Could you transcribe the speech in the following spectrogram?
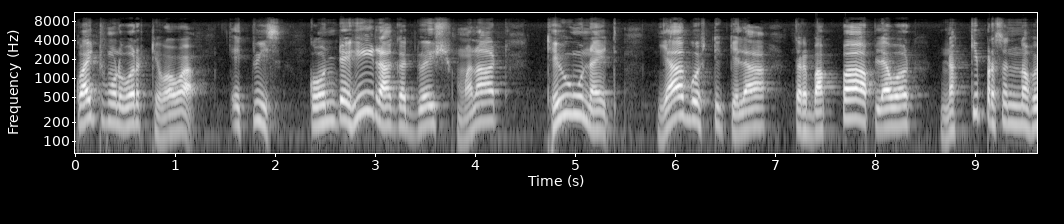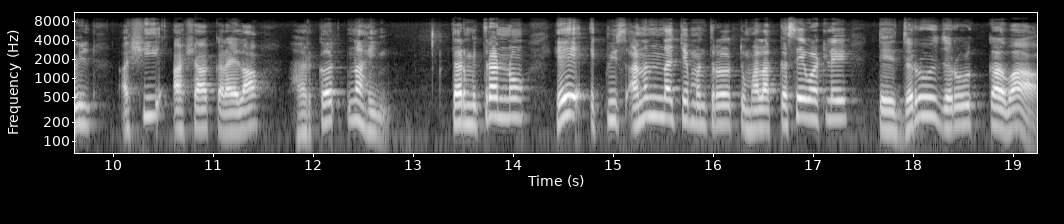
क्वाईट मोडवर ठेवावा. एकवीस कोणतेही रागद्वेष मनात ठेवू नयेत. या गोष्टी केल्या तर बाप्पा आपल्यावर नक्की प्रसन्न होईल अशी आशा करायला हरकत नाही. तर मित्रांनो हे एकवीस आनंदाचे मंत्र तुम्हाला कसे वाटले ते जरूर जरूर कळवा.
